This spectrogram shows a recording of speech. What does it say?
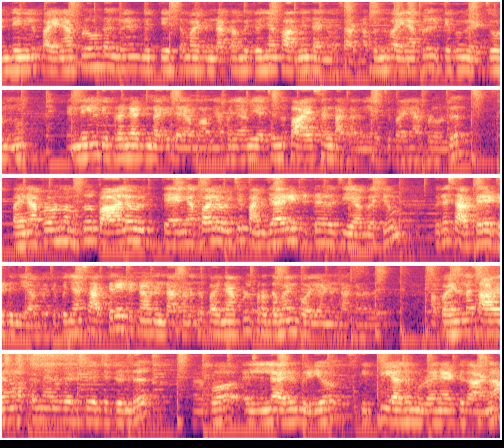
എന്തെങ്കിലും പൈനാപ്പിൾ കൊണ്ട് എന്തെങ്കിലും വ്യത്യസ്തമായിട്ട് ഉണ്ടാക്കാൻ പറ്റുമോ ഞാൻ പറഞ്ഞിട്ടുണ്ടായിരുന്നു മസാട്ടൻ അപ്പോൾ ഇന്ന് പൈനാപ്പിൾ കിട്ടിയപ്പോൾ മേടിച്ചു കൊണ്ടു എന്തെങ്കിലും ഡിഫറെന്റ് ആയിട്ട് ഉണ്ടാക്കി തരാൻ പറഞ്ഞു. അപ്പോൾ ഞാൻ വിചാരിച്ചു ഇന്ന് പായസം ഉണ്ടാക്കാമെന്ന് വിചാരിച്ചു പൈനാപ്പിൾ കൊണ്ട്. പൈനാപ്പിൾ കൊണ്ട് നമുക്ക് പാൽ ഒഴി തേങ്ങാപ്പാൽ ഒഴിച്ച് പഞ്ചാര ഇട്ടിട്ട് ചെയ്യാൻ പറ്റും. പിന്നെ ശർക്കര ഇട്ടിട്ടും ചെയ്യാൻ പറ്റും. അപ്പോൾ ഞാൻ ശർക്കര ഇട്ടിട്ടാണ് ഉണ്ടാക്കുന്നത് പൈനാപ്പിൾ പ്രഥമൻ പോലെയാണ് ഉണ്ടാക്കുന്നത് അപ്പോൾ അതിനുള്ള സാധനങ്ങളൊക്കെ ഞാനിവിടെ എടുത്ത് വെച്ചിട്ടുണ്ട്. അപ്പോൾ എല്ലാവരും വീഡിയോ സ്കിപ്പ് ചെയ്യാതെ മുഴുവനായിട്ട് കാണുക.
